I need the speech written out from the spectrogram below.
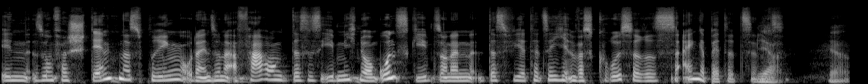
in so ein Verständnis bringen oder in so eine Erfahrung, dass es eben nicht nur um uns geht, sondern dass wir tatsächlich in was Größeres eingebettet sind. Ja, ja.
